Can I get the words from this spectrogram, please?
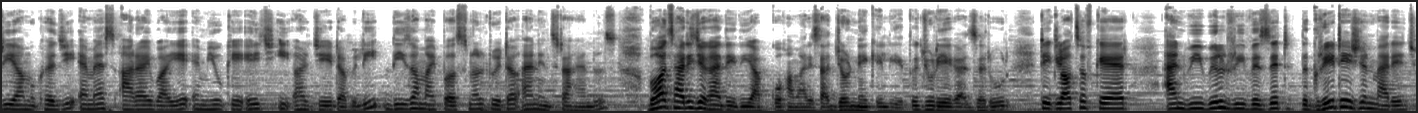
Ria Mukherjee, M S R I Y A M U K H E R J E E. These are my personal Twitter and Insta handles. बहुत सारी जगह दे दी आपको हमारे साथ जुड़ने के लिए तो जुड़िएगा ज़रूर take lots of care and we will revisit the great Asian marriage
